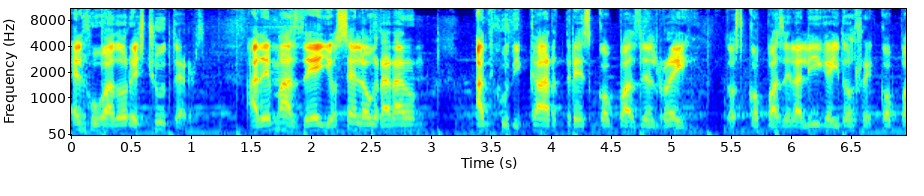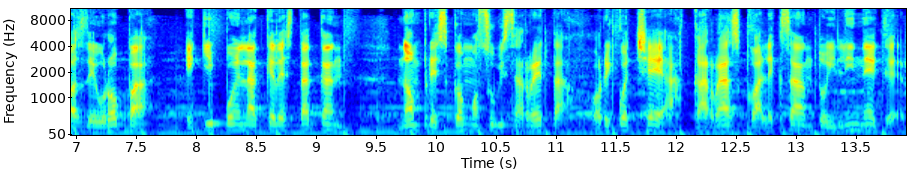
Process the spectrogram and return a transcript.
el jugador Shooters. Además de ello se lograron adjudicar tres Copas del Rey, dos Copas de la Liga y dos Recopas de Europa, equipo en la que destacan nombres como Subizarreta, Oricoechea, Carrasco, Alexandro y Lineker,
